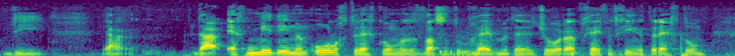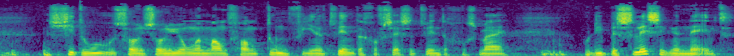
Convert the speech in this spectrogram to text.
die ja, daar echt midden in een oorlog terechtkomt. Want dat was het op een gegeven moment. Hè. Jora, op een gegeven moment ging het terecht om. Als je ziet hoe zo'n zo'n jonge man van toen 24 of 26 volgens mij, hoe die beslissingen neemt.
